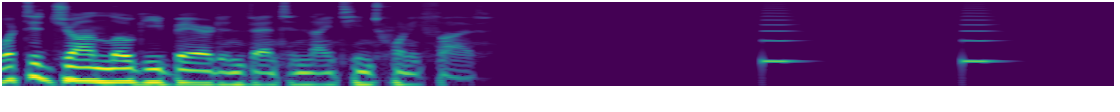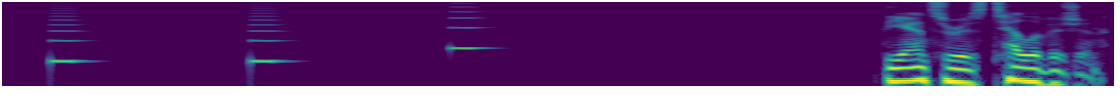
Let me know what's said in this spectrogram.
What did John Logie Baird invent in 1925? The answer is television.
